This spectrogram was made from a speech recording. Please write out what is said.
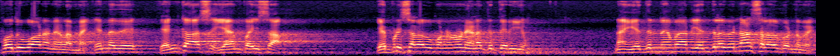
பொதுவான நிலைமை. என்னது? என் காசு என் பைசா. எப்படி செலவு பண்ணணும்னு எனக்கு தெரியும். நான் எதில் எதில் வேணாலும் செலவு பண்ணுவேன்.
